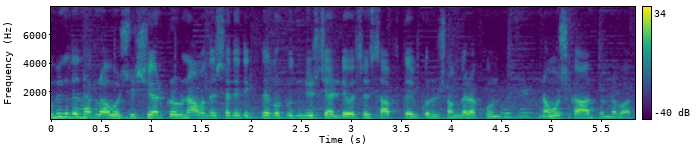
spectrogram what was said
অভিজ্ঞতা থাকলে অবশ্যই শেয়ার করবেন। আমাদের সাথে দেখতে থাকুন নিউজ চ্যানেলটি অবশ্যই সাবস্ক্রাইব করুন, সঙ্গে রাখুন। নমস্কার, ধন্যবাদ।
